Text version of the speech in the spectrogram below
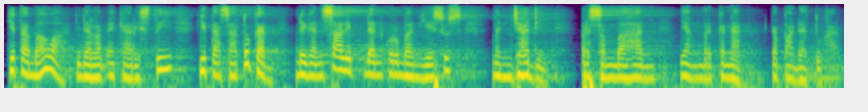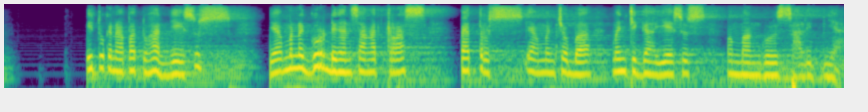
kita bawa di dalam ekaristi, kita satukan dengan salib dan kurban Yesus menjadi persembahan yang berkenan kepada Tuhan. Itu kenapa Tuhan Yesus ya menegur dengan sangat keras Petrus yang mencoba mencegah Yesus memanggul salibnya.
